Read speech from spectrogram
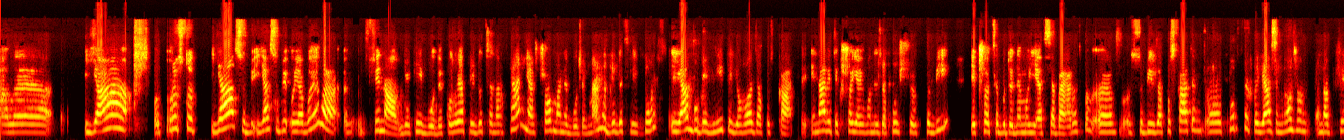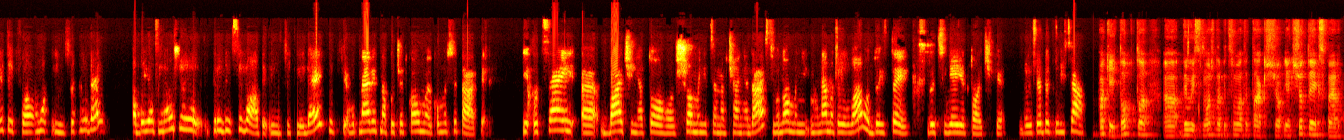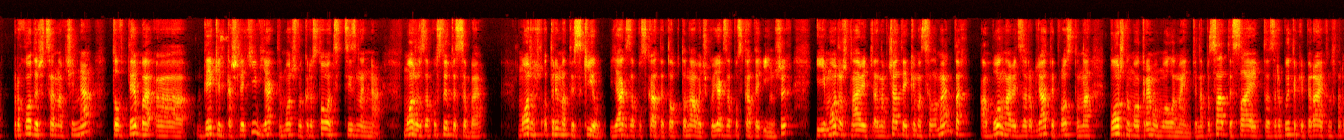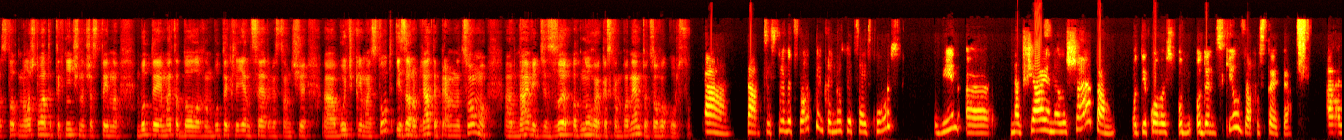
Але я от просто я собі я собі уявила е, фінал, який буде, коли я прийду це навчання, що в мене буде? В мене буде свій курс, і я буду вміти його запускати. І навіть якщо я його не запущу собі, якщо це буде не моє себе е, в собі запускати е, курси, то я зможу навчити цьому інших людей, або я зможу продюсувати інших людей, навіть на початковому якомусь етапі. І оцей е, бачення того, що мені це навчання дасть, воно мені мене мотивувало дойти до цієї точки, дойти до кінця. Окей, тобто, е, дивись, можна підсумувати так, що якщо ти експерт, проходиш це навчання, то в тебе е, декілька шляхів, як ти можеш використовувати ці знання. Можеш запустити себе, можеш отримати скіл, як запускати, тобто навичку, як запускати інших, і можеш навіть навчати якимось елементах, або навіть заробляти просто на кожному окремому елементі, написати сайт, зробити копірайтинг, налаштувати технічну частину, бути методологом, бути клієнт-сервісом чи е, будь-кимось тут, і заробляти прямо на цьому е, навіть з одного якогось компоненту цього курсу. Так, так, це 100%, тому що цей курс він е, навчає не лише там от якогось один скіл запустити,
